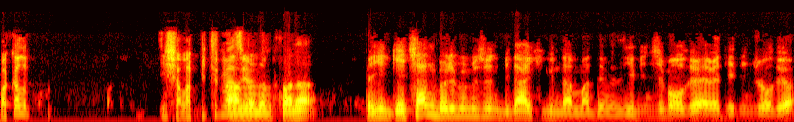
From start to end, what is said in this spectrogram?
Bakalım. İnşallah bitirmez yani. Anladım sana. Peki geçen bölümümüzün bir dahaki gündem maddemiz yedinci mi oluyor? Evet yedinci oluyor.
